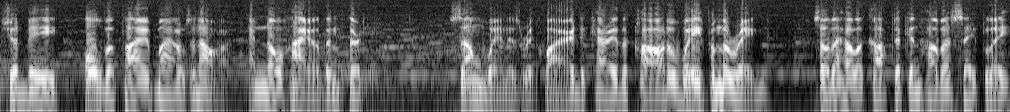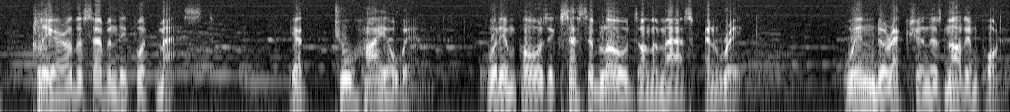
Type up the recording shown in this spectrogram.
should be over five miles an hour and no higher than 30. Some wind is required to carry the cloud away from the rig so the helicopter can hover safely clear of the 70-foot mast. Yet too high a wind would impose excessive loads on the mast and rig. Wind direction is not important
